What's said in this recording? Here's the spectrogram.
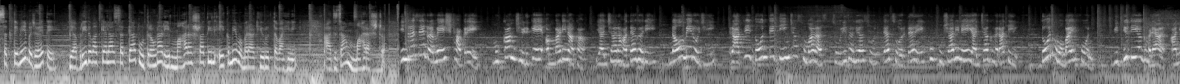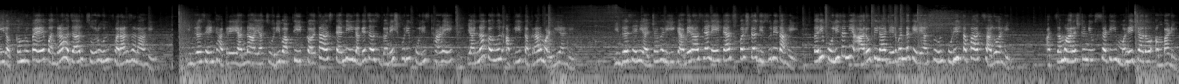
सत्यमेव जयते. या ब्रीद वाक्याला सत्यात उतरवणारी महाराष्ट्रातील एकमेव मराठी वृत्तवाहिनी. आजचा महाराष्ट्र. इंद्रसेन रमेश ठाकरे मुक्काम झिडके अंबाडी नाका यांच्या राहत्या घरी नऊ मे रोजी रात्री दोन ते तीनच्या सुमारास चोरी झाली असून त्या चोरट्याने खूप हुशारीने यांच्या घरातील दोन मोबाईल फोन विद्युतीय घड्याळ आणि रक्कम रुपये पंधरा हजार चोरून फरार झाला आहे. इंद्रसेन ठाकरे यांना या चोरी बाबतीत कळताच त्यांनी लगेचच गणेशपुरी पोलीस ठाणे यांना कळवून आपली तक्रार मांडली आहे. इंद्रसेन यांच्या घरी कॅमेरा असल्याने त्यात स्पष्ट दिसून येत आहे. तरी पोलिसांनी आरोपीला जेरबंद केले असून पुढील तपास चालू आहे. आजचा महाराष्ट्र न्यूजसाठी महेश जाधव अंबाडी.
